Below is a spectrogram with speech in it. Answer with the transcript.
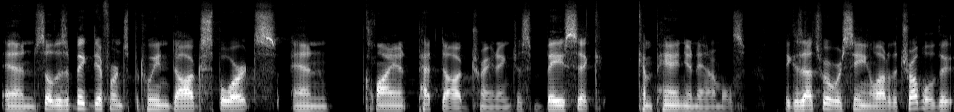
And so there's a big difference between dog sports and client pet dog training, just basic companion animals, because that's where we're seeing a lot of the trouble. The,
